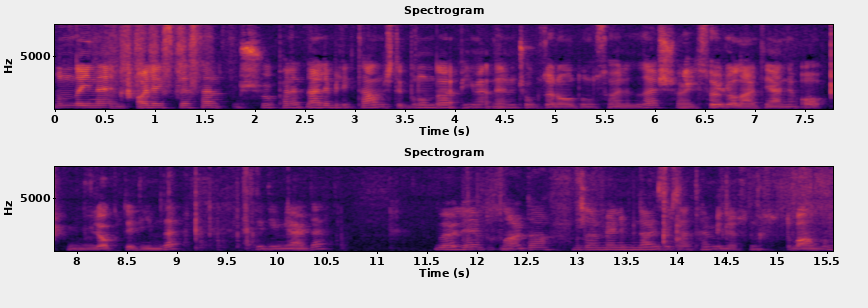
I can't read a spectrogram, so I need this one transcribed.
Bunu da yine AliExpress'ten şu paletlerle birlikte almıştık. Bunun da pigmentlerinin çok güzel olduğunu söylediler. Şöyle söylüyorlardı yani o vlog dediğimde dediğim yerde. Böyle bunlar da bu da Minimizer zaten biliyorsunuz. Balm'ın.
